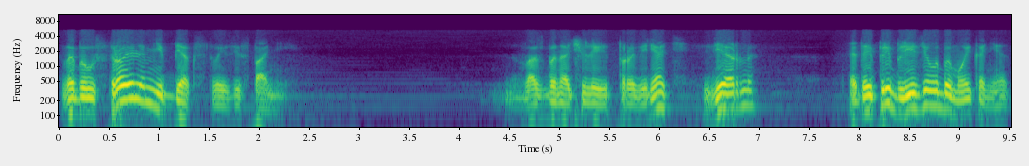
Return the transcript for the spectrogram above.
вы бы устроили мне бегство из Испании? Вас бы начали проверять, верно. Это и приблизило бы мой конец.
